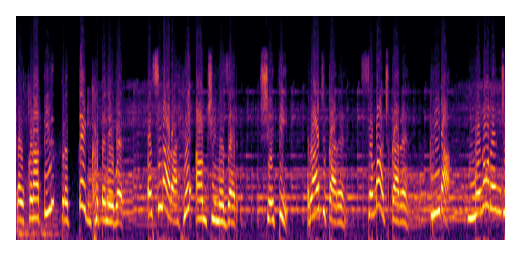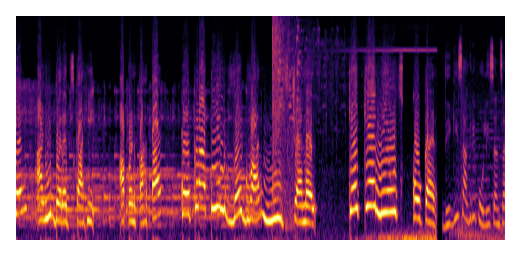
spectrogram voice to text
कोकणातील प्रत्येक घटनेवर असणार आहे आमची नजर. शेती राजकारण समाजकारण क्रीडा मनोरंजन आणि बरच काही. आपण पाहताय कोकणातील वेगवान news channel. K K news Konkan. धिगी सागरी पोलिसांचा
